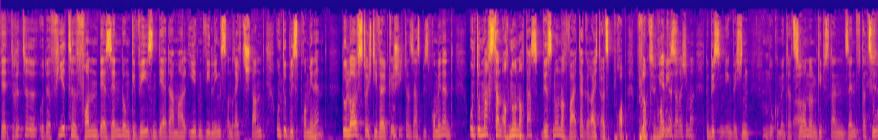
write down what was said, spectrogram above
der dritte oder vierte von der Sendung gewesen, der da mal irgendwie links und rechts stand und du bist prominent. Du läufst durch die Weltgeschichte und sagst, bist prominent. Und du machst dann auch nur noch das, wirst nur noch weitergereicht als Prop, Plop Promi, das? sag ich immer. Du bist in irgendwelchen Dokumentationen und gibst deinen Senf dazu.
